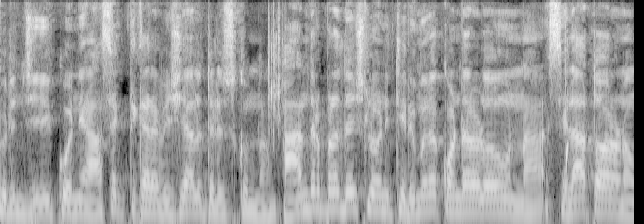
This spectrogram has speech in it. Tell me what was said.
గురించి కొన్ని ఆసక్తికర విషయాలు తెలుసుకుందాం. ఆంధ్రప్రదేశ్లోని తిరుమల కొండలలో ఉన్న శిలాతోరణం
